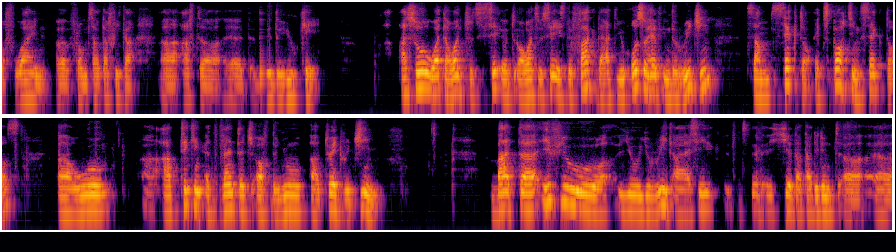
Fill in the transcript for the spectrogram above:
of wine from South Africa after the, the UK. And so what I want to say, I want to say is the fact that you also have in the region some sector, exporting sectors uh, who uh, are taking advantage of the new uh, trade regime. But uh, if you, you, you read, I see here that I didn't uh, uh,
